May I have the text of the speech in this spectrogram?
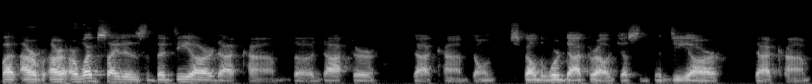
but our, our, our website is thedr.com, the doctor dr.com. Don't spell the word doctor out, just the dr.com.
